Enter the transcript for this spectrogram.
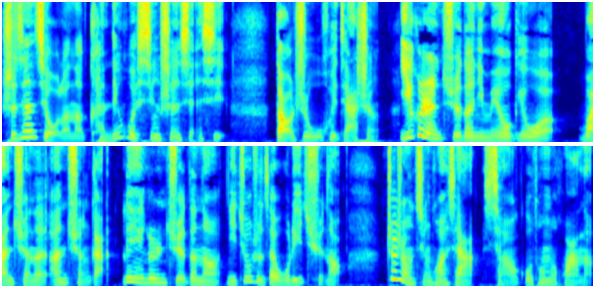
时间久了呢，肯定会心生嫌隙，导致误会加深。一个人觉得你没有给我完全的安全感，另一个人觉得呢，你就是在无理取闹。这种情况下，想要沟通的话呢，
